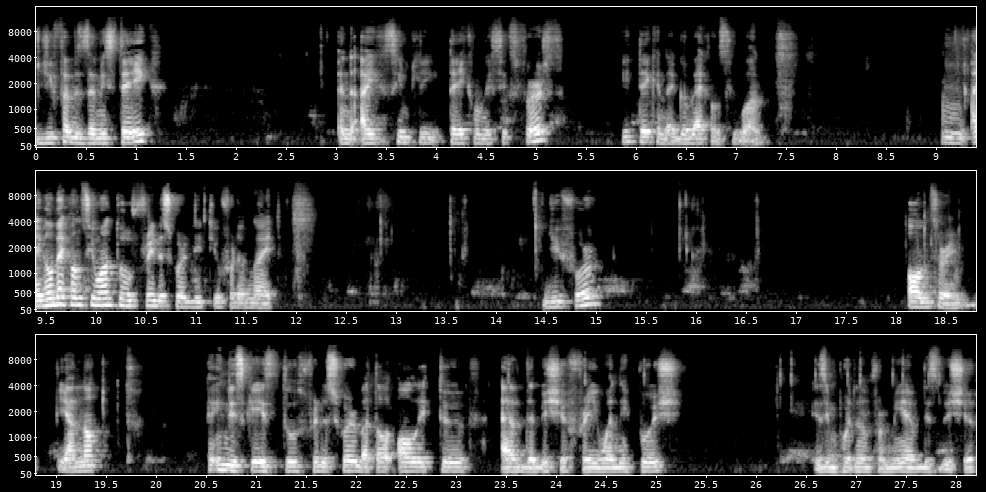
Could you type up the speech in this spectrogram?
g5 is a mistake and I simply take on d6 first. It take and I go back on c1 mm, I go back on c1 to free the square d2 for the knight g4 oh sorry. Yeah not in this case to free the square but only to have the bishop free when he push is important for me. I have this bishop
